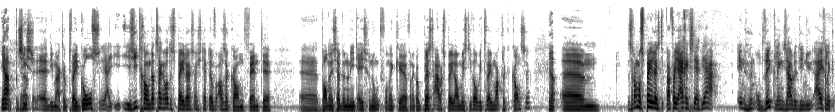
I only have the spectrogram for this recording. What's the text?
Ja, precies. Ja, eh, die maakt ook twee goals. Ja, je, je ziet gewoon, dat zijn wel de spelers. Als je het hebt over Azarkan, Vente... eh Bannis hebben we nog niet eens genoemd. Vond ik, eh, vond ik ook best aardig spelen. Al mist hij wel weer twee makkelijke kansen. Ja. Dat zijn allemaal spelers die, waarvan je eigenlijk zegt... Ja, in hun ontwikkeling zouden die nu eigenlijk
